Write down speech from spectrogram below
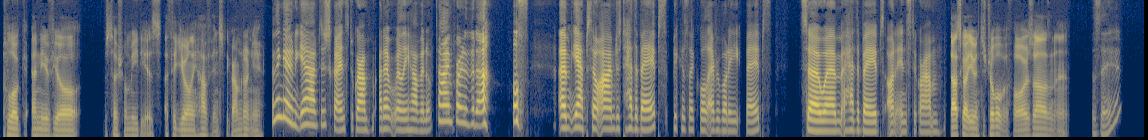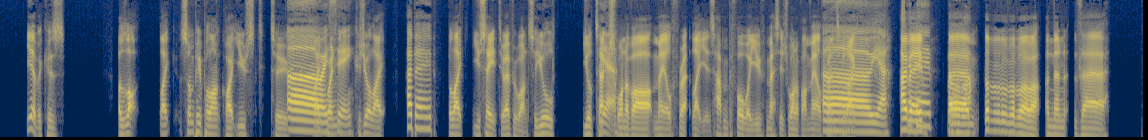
plug any of your social medias? I think you only have Instagram, don't you? I think only yeah, I've just got Instagram. I don't really have enough time for anything else. Um, yeah, so I'm just Heather Babes because I call everybody Babes. So um, Heather Babes on Instagram. That's got you into trouble before as well, hasn't it? Is it? Yeah, because a lot, like some people aren't quite used to. Oh, like I when see. Because you're like, "Hi, babe," but like you say it to everyone, so you'll you'll text Yeah. one of our male friends. Like it's happened before, where you've messaged one of our male friends, and be like, Oh yeah. "Hi, babe." Blah, blah, blah. um, blah, blah, blah, blah, blah, blah. And then their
